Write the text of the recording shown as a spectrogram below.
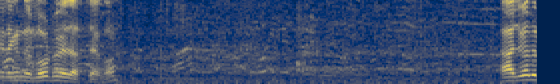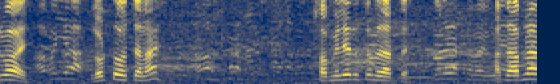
এটা কিন্তু লোড হয়ে যাচ্ছে এখন। হ্যাঁ জুবাদুল ভাই হ্যাঁ লোড তো হচ্ছে না? সব মিলিয়ে তো চলে যাচ্ছে। আচ্ছা আপনার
